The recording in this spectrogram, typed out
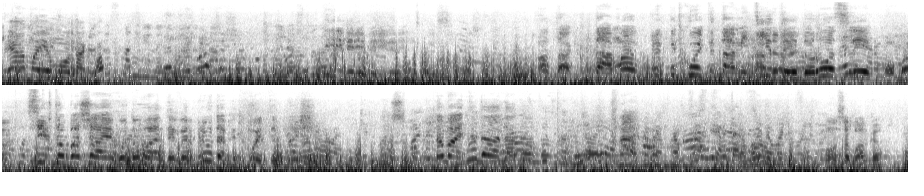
прямо ему так, оп. Бери, бери, бери, бери. Отак. Да, ми підходьте там і діти, і дорослі. Опа. Всі, хто бажає годувати верблюда, підходьте. Давайте, да, да, да. На, давай, давай, давай, давай. О, собака. А,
